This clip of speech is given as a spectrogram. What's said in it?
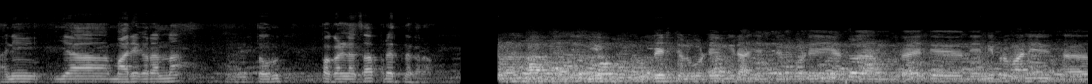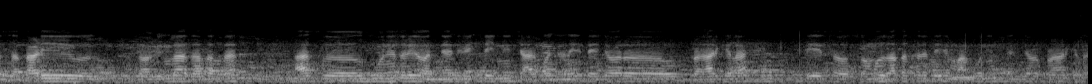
आणि या मारेकरांना तवरूत पकडण्याचा प्रयत्न करावा. रुपेश तेलगोटे मी राजेश तेलगोटे यांचा मुलगा आहे. ते नेहमीप्रमाणे स सकाळी जॉगिंगला जात असतात. आज कोणीतरी अज्ञात व्यक्तींनी चार पाच जणांनी त्याच्यावर प्रहार केला. ते समोर जात असताना त्याचे मागून त्यांच्यावर प्रहार केला.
